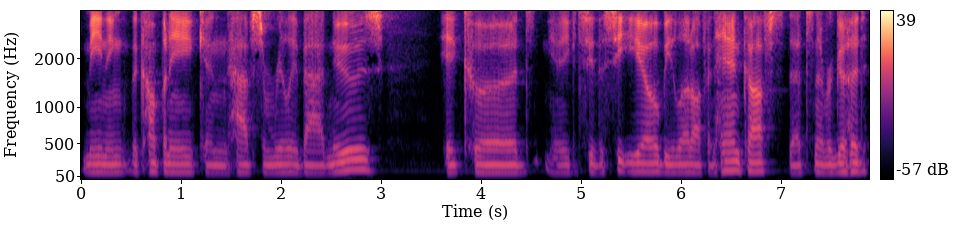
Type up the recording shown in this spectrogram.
meaning the company can have some really bad news it could, you know, you could see the CEO be let off in handcuffs. That's never good.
